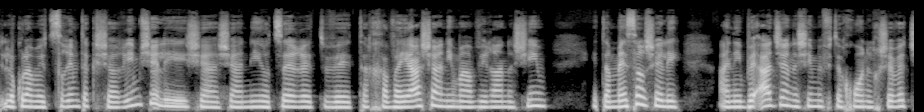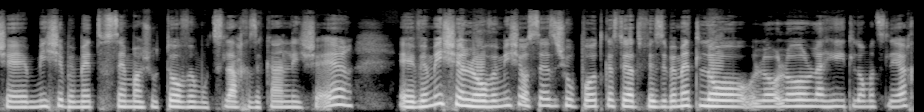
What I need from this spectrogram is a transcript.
לא כולם יוצרים את הקשרים שלי ש, שאני יוצרת ואת החוויה שאני מעבירה אנשים, את המסר שלי. אני בעד שאנשים יפתחו, אני חושבת שמי שבאמת עושה משהו טוב ומוצלח זה כאן להישאר. אה, ומי שלא, ומי שעושה איזשהו פודקאסט, וזה באמת לא, לא, לא להיט, לא מצליח,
